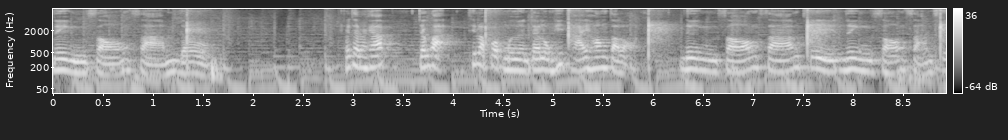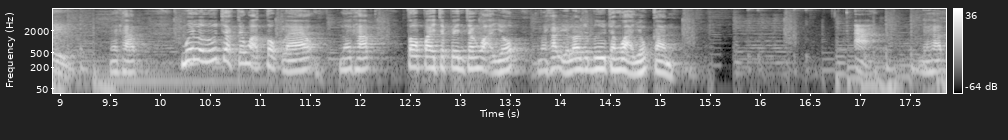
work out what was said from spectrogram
1 2 3 โด เข้าใจไหมครับ จังหวะที่เราปรบมือจะลงที่ท้ายห้องตลอด 1 2 3 4 1 2 3 4 นะครับ เมื่อเรารู้จักจังหวะตกแล้วนะครับ ต่อไปจะเป็นจังหวะยกนะครับ เดี๋ยวเราจะดูจังหวะยกกัน นะครับ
